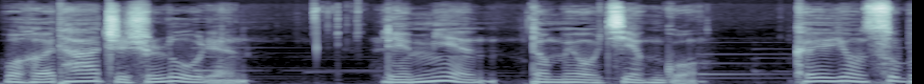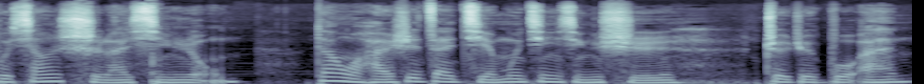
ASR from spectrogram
我和他只是路人，连面都没有见过，可以用素不相识来形容。但我还是在节目进行时惴惴不安。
